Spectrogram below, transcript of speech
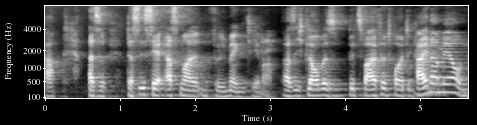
Ja, also das ist ja erstmal ein Füllmengenthema. Also ich glaube, es bezweifelt heute keiner mehr und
